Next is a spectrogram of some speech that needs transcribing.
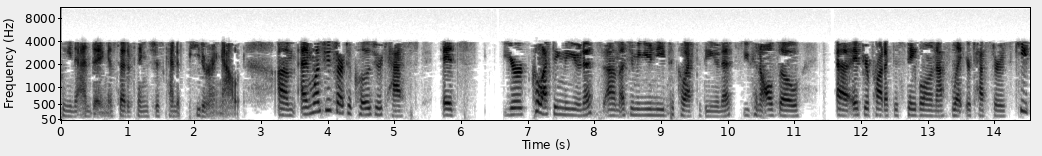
clean ending instead of things just kind of petering out. Um, and once you start to close your test, it's you're collecting the units, um, assuming you need to collect the units. You can also, uh, if your product is stable enough, let your testers keep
